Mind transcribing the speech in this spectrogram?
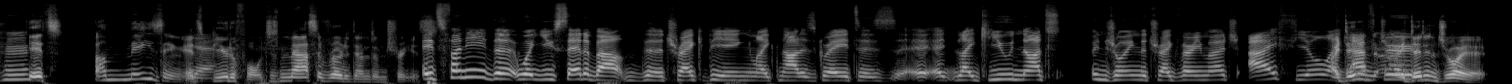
hmm It's amazing. It's Yeah. beautiful. Just massive rhododendron trees. It's funny that what you said about the trek being like not as great as uh, uh, like you not enjoying the trek very much. I feel like I did. after I did enjoy it.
